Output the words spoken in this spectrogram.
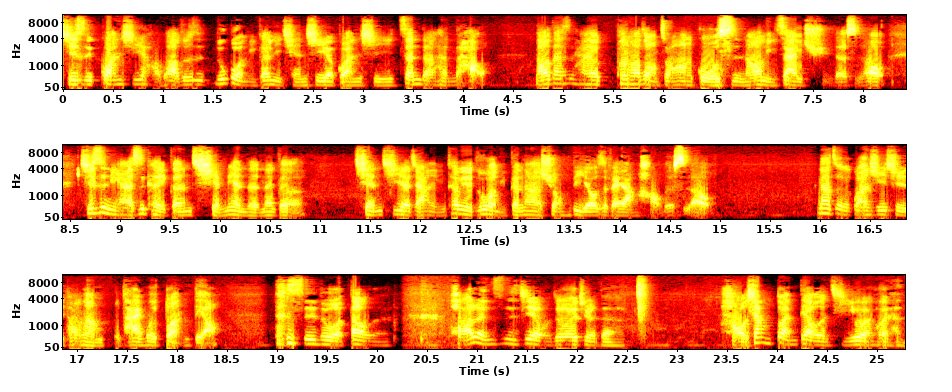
其实关系好不好，就是如果你跟你前妻的关系真的很好。然后，但是他又碰到这种状况过世，然后你再娶的时候，其实你还是可以跟前面的那个前妻的家庭，特别如果你跟他的兄弟又是非常好的时候，那这个关系其实通常不太会断掉。但是如果到了华人世界，我就会觉得好像断掉的机会会很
